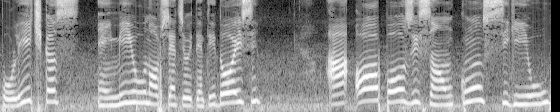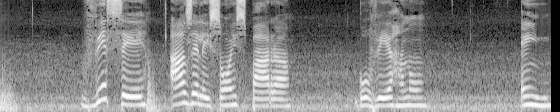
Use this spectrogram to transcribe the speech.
Políticas em 1982, a oposição conseguiu vencer as eleições para governo em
